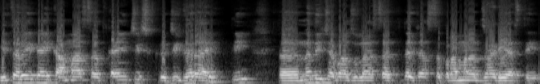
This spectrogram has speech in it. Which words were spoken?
इतरही काही कामं असतात काहींची जी घरं आहेत ती नदीच्या बाजूला असतात तिथे जास्त प्रमाणात झाडी असते.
